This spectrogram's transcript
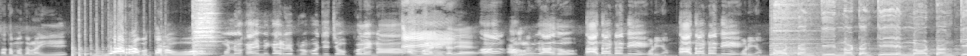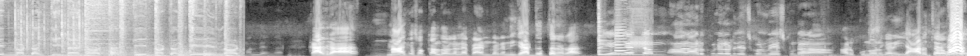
సతమతం అయ్యి. నువ్వు యారా బతుకున్నావు మొన్న ఒక ఆమె కాడికి ప్రపోజ్ చేసి ఒప్పుకోలేనా? అంకుల్ అని అంకుల్ కాదు. తాత అంటంది ఒడియం. తాత అంటంది ఒడియం నోటంకి నోటంకి నోటంకి నోటంకి నా నోటంకి నోటంకి నోట కాదురా నాకే సొక్కాలు దొరకలే ప్యాంట్ దొరకలే నీకు ఎడ దొరుకుతానేరా ఏం చేద్దాం? ఆ అడుక్కునే లోటు తెచ్చుకొని వేసుకుంటానా అడుక్కున్నాను కానీ యాడొచ్చారా వాడు?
